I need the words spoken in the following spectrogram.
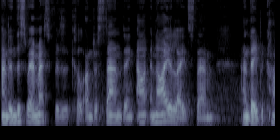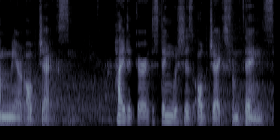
and in this way, a metaphysical understanding annihilates them and they become mere objects. Heidegger distinguishes objects from things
